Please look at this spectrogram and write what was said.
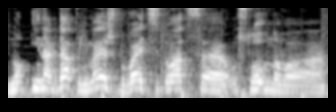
Но иногда, понимаешь, бывает ситуация условного...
